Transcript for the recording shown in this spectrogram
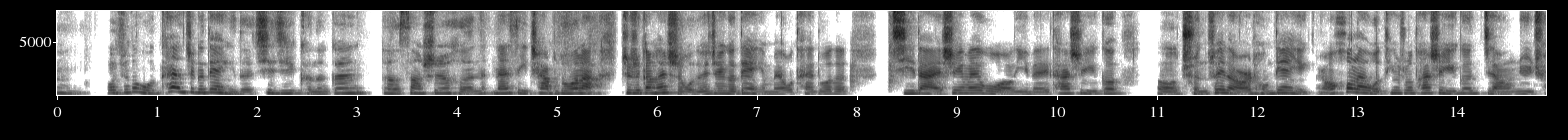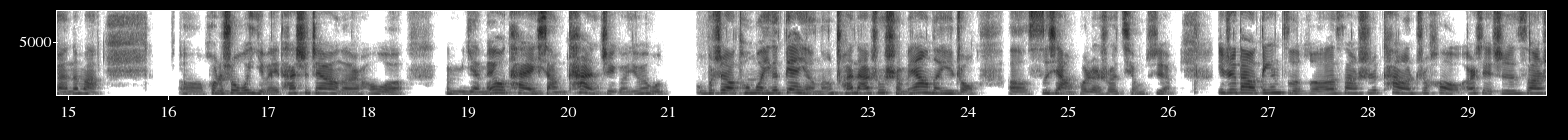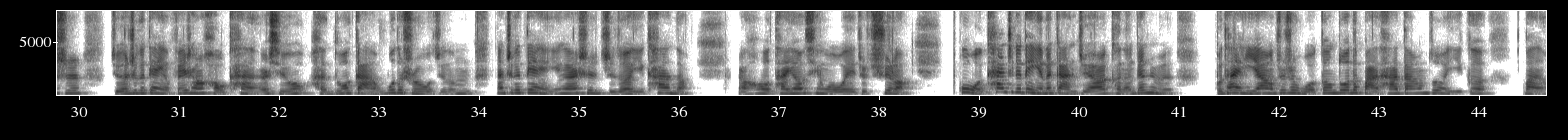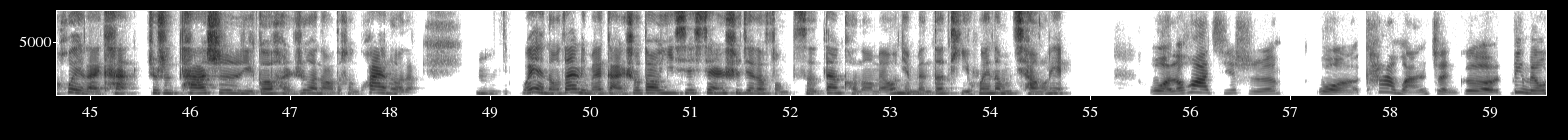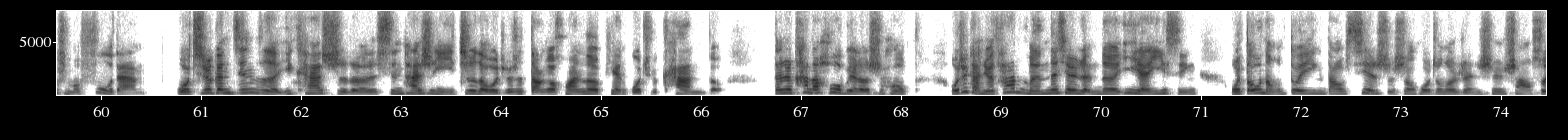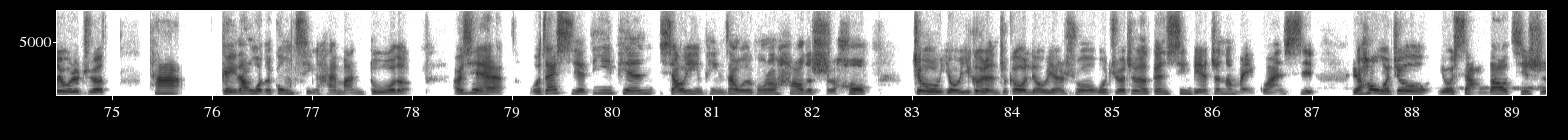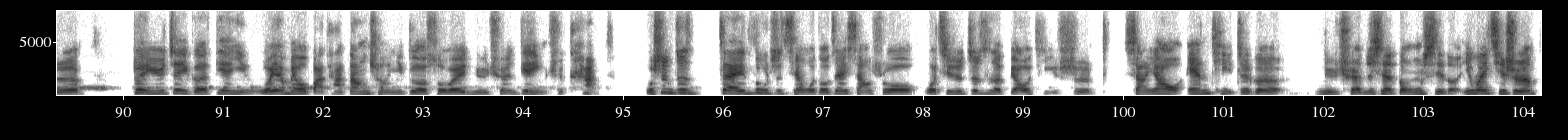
嗯，我觉得我看这个电影的契机可能跟呃丧尸和 Nancy 差不多了，就是刚开始我对这个电影没有太多的期待，是因为我以为它是一个呃纯粹的儿童电影，然后后来我听说它是一个讲女权的嘛。呃，或者说我以为他是这样的，然后我嗯也没有太想看这个，因为我我不知道通过一个电影能传达出什么样的一种呃思想或者说情绪。一直到钉子和丧尸看了之后，而且是丧尸觉得这个电影非常好看，而且有很多感悟的时候，我觉得嗯，那这个电影应该是值得一看的。然后他邀请我，我也就去了。不过我看这个电影的感觉啊，可能跟你们不太一样，就是我更多的把它当做一个。晚会来看，就是它是一个很热闹的、很快乐的。嗯，我也能在里面感受到一些现实世界的讽刺，但可能没有你们的体会那么强烈。我的话，其实我看完整个并没有什么负担。我其实跟金子一开始的心态是一致的，我就是当个欢乐片过去看的。但是看到后边的时候，我就感觉他们那些人的一言一行。我都能对应到现实生活中的人身上，所以我就觉得他给到我的共情还蛮多的。而且我在写第一篇小影评在我的公众号的时候，就有一个人就给我留言说，我觉得这个跟性别真的没关系。然后我就有想到，其实对于这个电影，我也没有把它当成一个所谓女权电影去看。我甚至在录之前，我都在想说，我其实这次的标题是。想要 anti 这个女权这些东西的，因为其实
